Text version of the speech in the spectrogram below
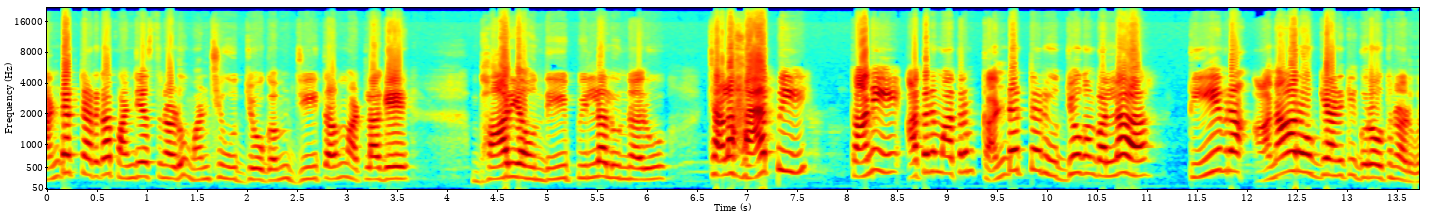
కండక్టర్గా పనిచేస్తున్నాడు. మంచి ఉద్యోగం జీతం అట్లాగే భార్య ఉంది పిల్లలు ఉన్నారు చాలా హ్యాపీ కానీ అతను మాత్రం కండక్టర్ ఉద్యోగం వల్ల తీవ్ర అనారోగ్యానికి గురవుతున్నాడు.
